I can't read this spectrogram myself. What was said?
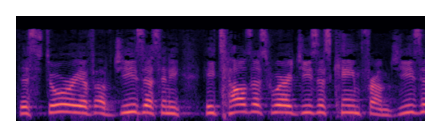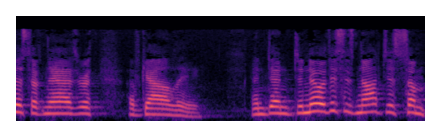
this story of, of Jesus, and he, he tells us where Jesus came from Jesus of Nazareth of Galilee. And then to know this is not just some,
